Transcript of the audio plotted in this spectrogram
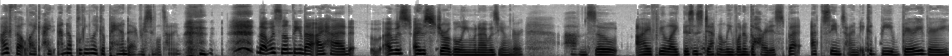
I felt like I'd end up looking like a panda every single time. that was something that I had I was I was struggling when I was younger. Um, so I feel like this is definitely one of the hardest, but at the same time, it could be very very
